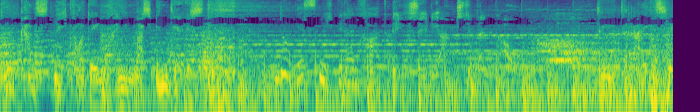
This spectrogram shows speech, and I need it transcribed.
Du kannst nicht vor dem fliehen, was in dir ist. Du bist nicht wie dein Vater. Ich sehe die Angst in deinen Augen. Die 13.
